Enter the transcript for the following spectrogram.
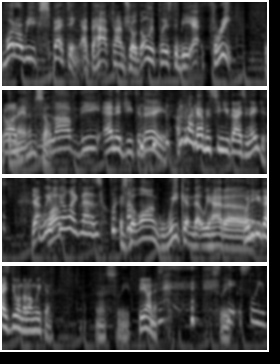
what are we expecting at the halftime show? The only place to be at three with God, the man himself. love the energy today. I feel like I haven't seen you guys in ages. yeah, We well, feel like that as well. it's the long weekend that we had. Uh, What did you guys do on the long weekend? Uh, sleep, Be honest. sleep. Sleep,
